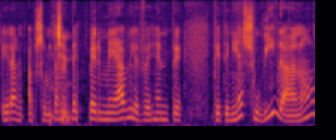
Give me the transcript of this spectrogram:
eran absolutamente permeables de gente que tenía su vida, ¿no?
